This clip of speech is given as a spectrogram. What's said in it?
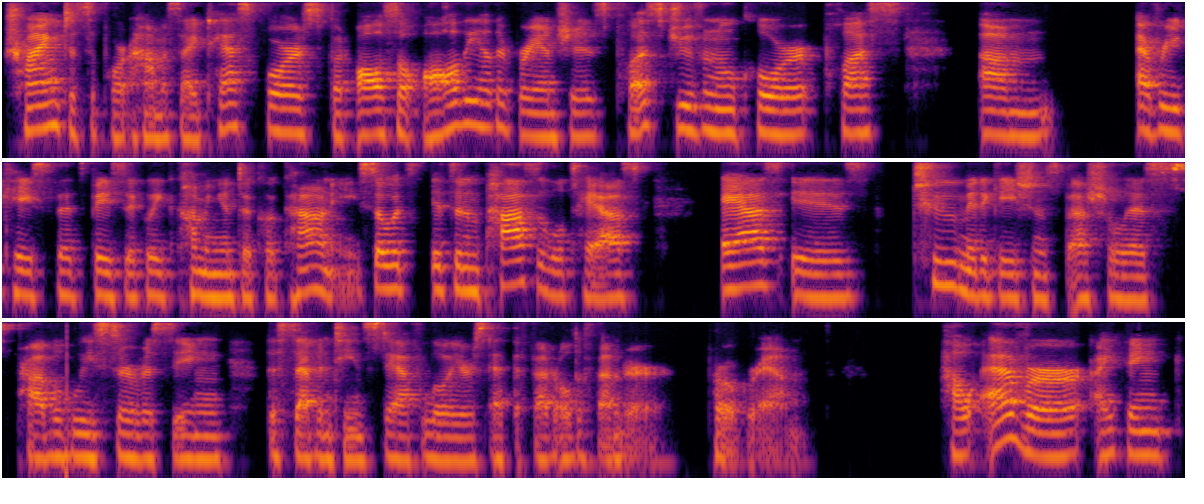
trying to support homicide task force, but also all the other branches, plus juvenile court, plus um, every case that's basically coming into Cook County. So it's it's an impossible task, as is two mitigation specialists probably servicing the 17 staff lawyers at the federal defender program. However, I think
